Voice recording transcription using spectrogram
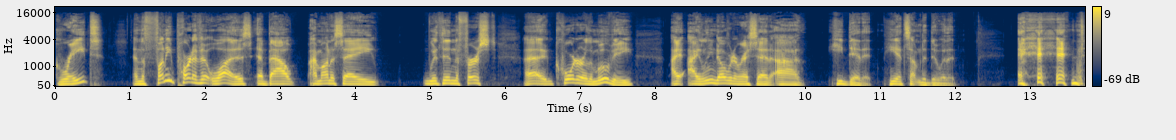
great. And the funny part of it was about, I'm going to say, within the first uh, quarter of the movie, I, I leaned over to her and I said, uh, he did it. He had something to do with it. And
